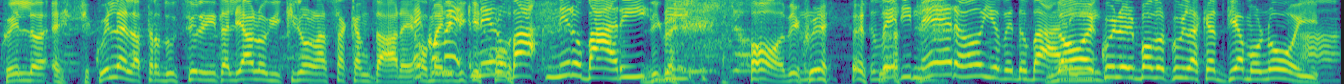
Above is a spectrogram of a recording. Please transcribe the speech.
quello è- se quella è la traduzione in italiano di chi non la sa cantare. È o come di chi Nero, Ba- Nero Bari. di que- di- No, di quello. Tu vedi nero, io vedo Bari. No, è quello il modo in cui la cantiamo noi. Ah.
